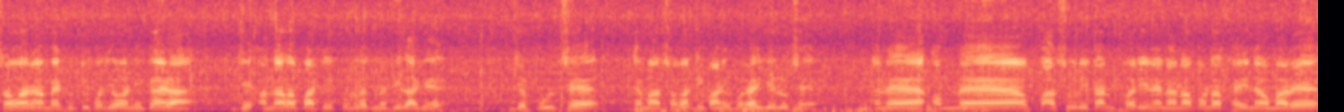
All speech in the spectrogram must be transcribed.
સવારે અમે ડ્યુટી પર જવા નીકળ્યા. જે અનાલા પાટી કોલ્લક નદી લાગે, જે પુલ છે, એમાં સવારથી પાણી ભરાઈ ગયેલું છે. અને અમને પાછું રિટર્ન ફરીને નાના પોંડા થઈને અમારે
